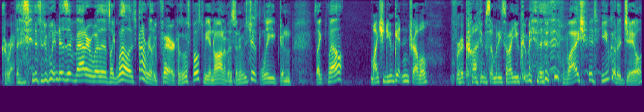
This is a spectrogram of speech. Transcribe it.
Correct. When does it matter whether it's like, well, it's not really fair because it was supposed to be anonymous and it was just leaked, and it's like, well, Why should you get in trouble for a crime somebody saw you commit? why should you go to jail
